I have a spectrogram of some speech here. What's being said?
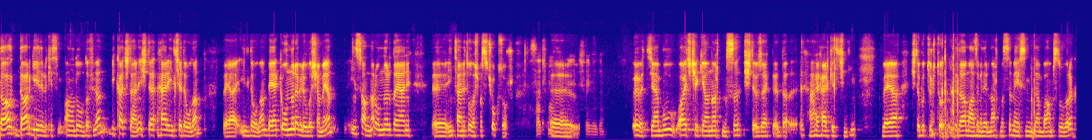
dar, dar gelirli kesim Anadolu'da filan birkaç tane işte her ilçede olan veya ilde olan belki onlara bile ulaşamayan insanlar. Onları da yani e, internete ulaşması çok zor. Saçma Ee, bir şey oldu. Evet yani bu ayçiçek yağının artması işte özellikle da, her, herkes için diyeyim veya işte bu tür gıda malzemelerinin artması mevsiminden bağımsız olarak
